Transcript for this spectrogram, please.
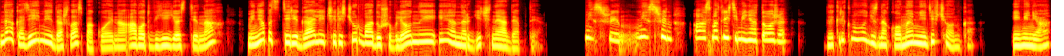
До Академии дошла спокойно, а вот в ее стенах меня подстерегали чересчур воодушевленные и энергичные адепты. «Мисс Шин, мисс Шин, а смотрите меня тоже!» — выкрикнула незнакомая мне девчонка. «И меня!»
